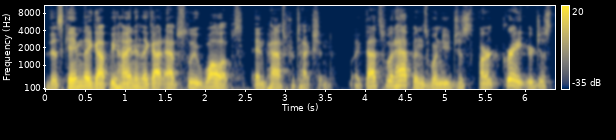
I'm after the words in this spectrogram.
this game they got behind and they got absolutely walloped in pass protection. Like that's what happens when you just aren't great. You're just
